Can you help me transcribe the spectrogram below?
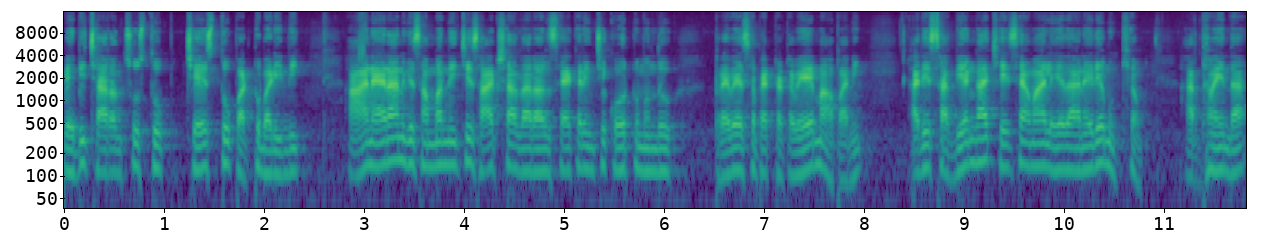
వ్యభిచారం చూస్తూ చేస్తూ పట్టుబడింది. ఆ నేరానికి సంబంధించి సాక్ష్యాధారాలు సేకరించి కోర్టు ముందు ప్రవేశపెట్టడమే మా పని. అది సవ్యంగా చేశామా లేదా అనేదే ముఖ్యం. అర్థమైందా?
